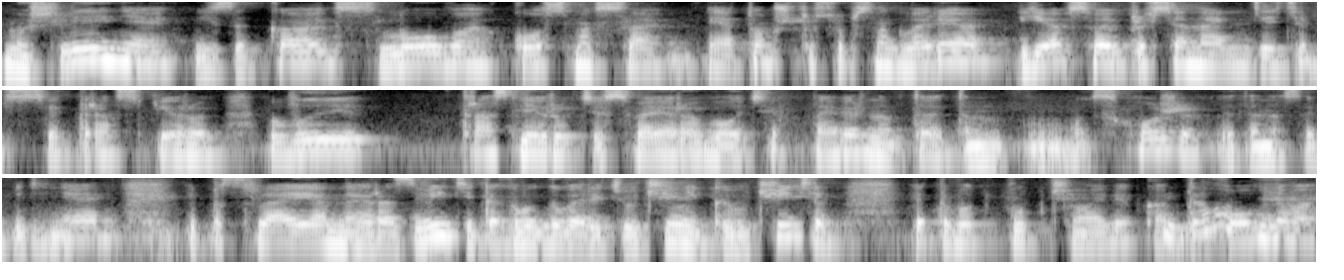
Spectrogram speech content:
мышления, языка, слова, космоса и о том, что, собственно говоря, я в своей профессиональной деятельности транслирую. Вы транслируете в своей работе. Наверное, вот этом мы схожи, это нас объединяет. И постоянное развитие, как вы говорите, ученик и учитель, это вот путь человека да, духовного,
